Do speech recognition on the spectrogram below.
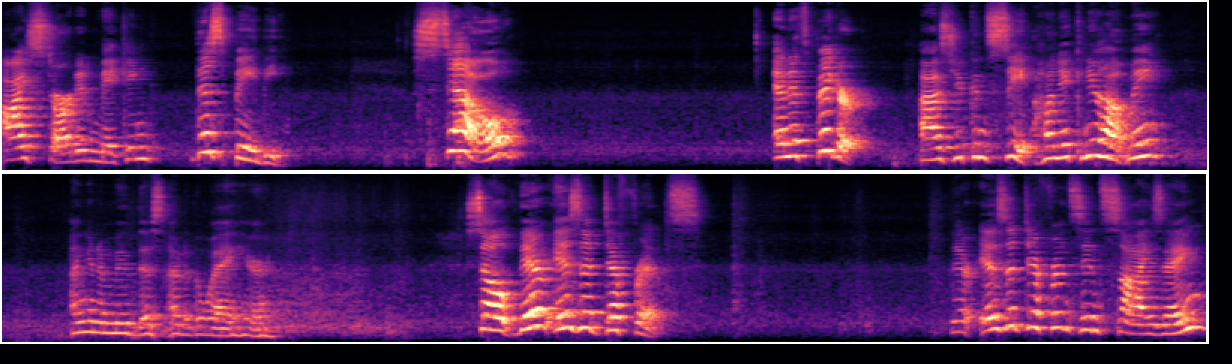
I started making this baby. So, and it's bigger, as you can see. Honey, can you help me? I'm going to move this out of the way here. So there is a difference. There is a difference in sizing.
